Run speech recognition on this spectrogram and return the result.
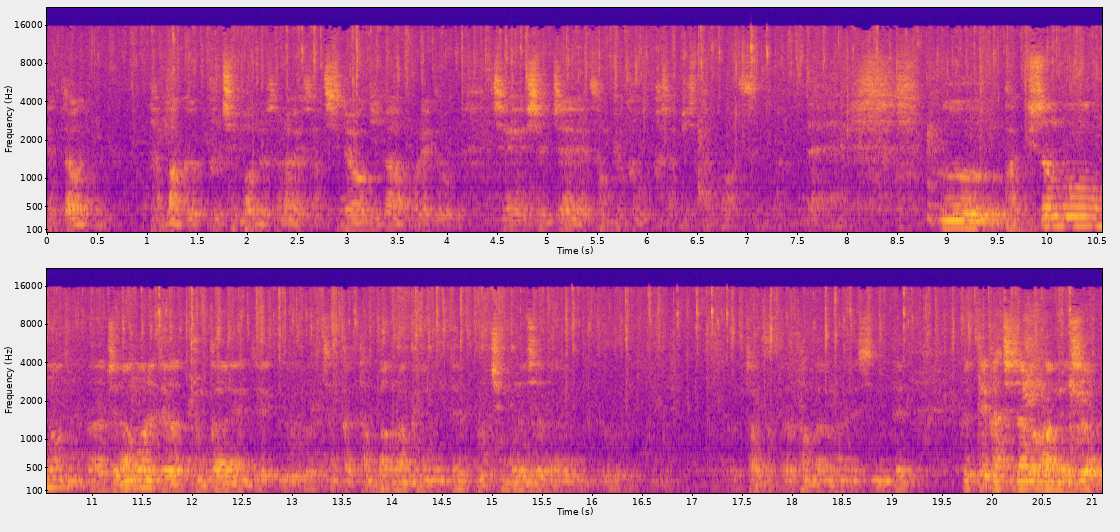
했던 단막극 불침번을 설화해서 진혁이가 아무래도 제 실제 성격하고 가장 비슷한 것 같습니다. 네. 그 박기성 군은 아, 지난번에 제가 중간에 이제 그 잠깐 단박을 한번 했는데 불친문에서라는 그 작- 단박을 하나 했었는데 그때 같이 작업을 하면서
